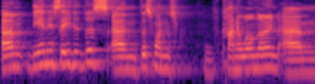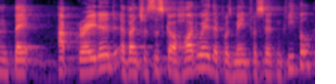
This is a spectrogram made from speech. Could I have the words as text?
Um, the NSA did this. Um, this one's kind of well known. Um, they upgraded a bunch of Cisco hardware that was meant for certain people.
